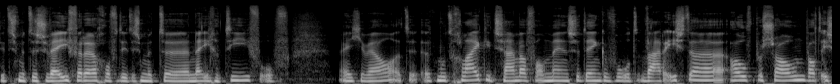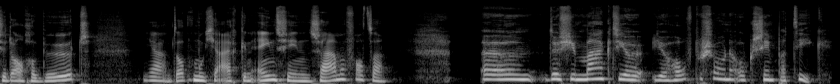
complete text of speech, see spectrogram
dit is me te zweverig. Of dit is me te negatief. Of weet je wel, het, het moet gelijk iets zijn waarvan mensen denken bijvoorbeeld... waar is de hoofdpersoon? Wat is er dan gebeurd? Ja, dat moet je eigenlijk in één zin samenvatten. Uh, dus je maakt je, je hoofdpersonen ook sympathiek?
